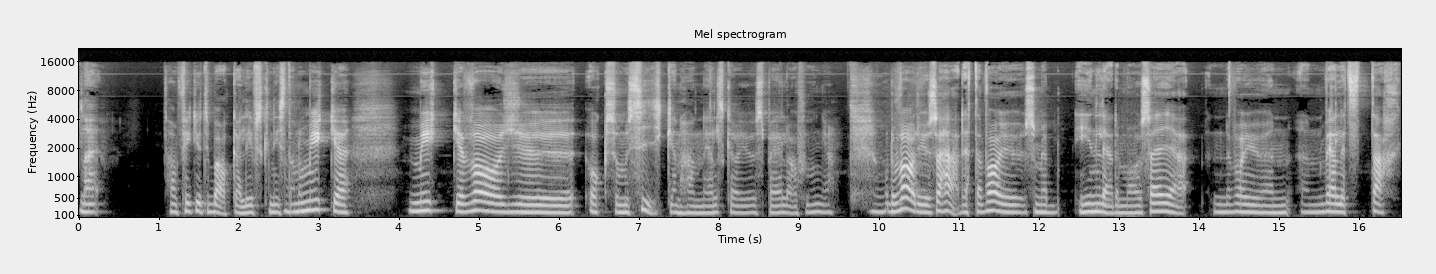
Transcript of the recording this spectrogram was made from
Nej, han fick ju tillbaka livsgnistan och mycket, mycket var ju också musiken. Han älskar ju att spela och sjunga. Och då var det ju så här, detta var ju som jag inledde med att säga, det var ju en, en väldigt stark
